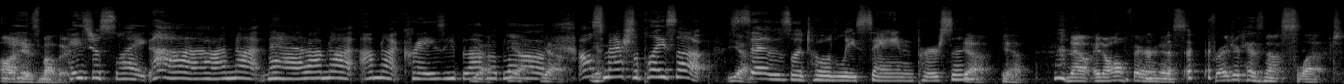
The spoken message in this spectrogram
On He- his mother. He's just like, ah, I'm not mad. I'm not. I'm not crazy. Blah Yeah, blah blah. yeah, yeah, I'll smash the place up. Yeah. Says a totally sane person. Yeah, yeah. Now, in all fairness, Frederick has not slept.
